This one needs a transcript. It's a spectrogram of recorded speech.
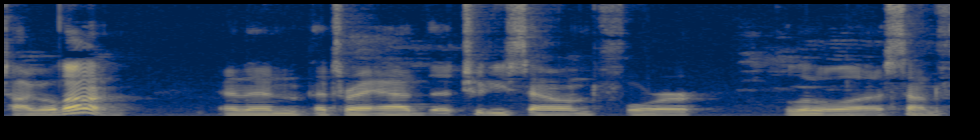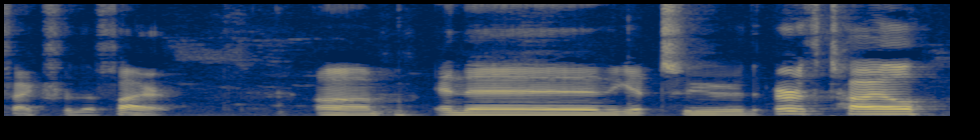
toggled on. And then that's where I add the 2D sound for a little uh, sound effect for the fire. Um, and then you get to the earth tile.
